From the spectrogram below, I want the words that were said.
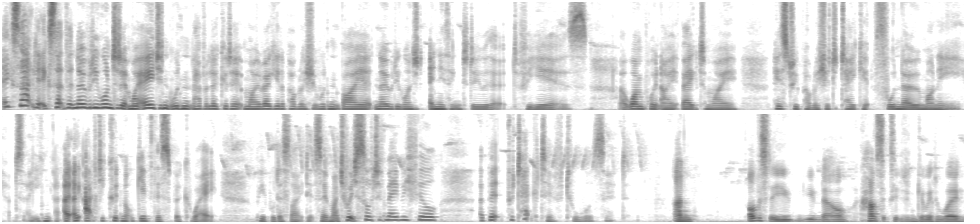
Exactly, except that nobody wanted it. My agent wouldn't have a look at it. My regular publisher wouldn't buy it. Nobody wanted anything to do with it for years. At one point, I begged my history publisher to take it for no money. So can, I, I actually could not give this book away. People disliked it so much, which sort of made me feel a bit protective towards it. And obviously, you, you now have succeeded in giving it away.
